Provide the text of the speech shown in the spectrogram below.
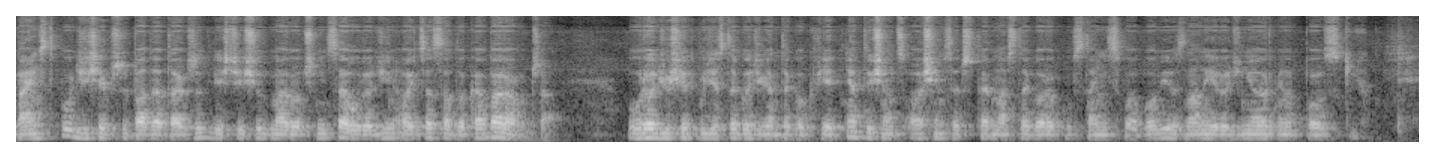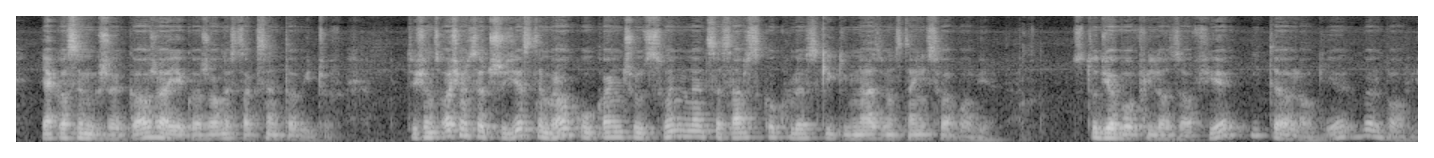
Państwu, dzisiaj przypada także 207. rocznica urodzin ojca Sadoka Barącza. Urodził się 29 kwietnia 1814 roku w Stanisławowie w znanej rodzinie Ormian Polskich. Jako syn Grzegorza i jego żony Saksentowiczów. W 1830 roku ukończył słynne cesarsko-królewskie gimnazjum w Stanisławowie. Studiował filozofię i teologię w Lwowie.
